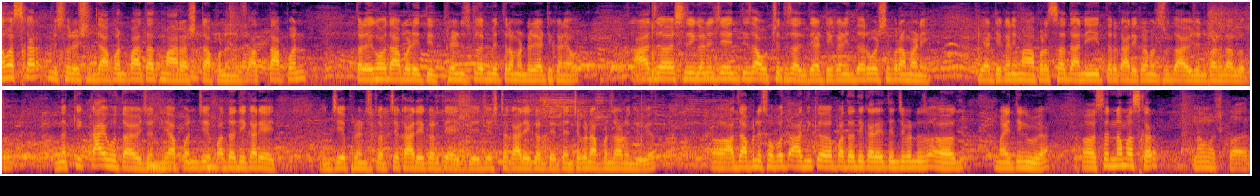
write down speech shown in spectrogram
नमस्कार मी सुरेश शिंदे. आपण पाहतात महाराष्ट्र आपलं न्यूज आत्ता आपण तळेगाव दाबड येथील फ्रेंड्स क्लब मित्रमंडळ या ठिकाणी आहोत. आज श्री गणेश जयंतीचं औचित्य साधित या ठिकाणी दरवर्षीप्रमाणे या ठिकाणी महाप्रसाद आणि इतर कार्यक्रमाचंसुद्धा आयोजन करण्यात आलं होतं. नक्की काय होतं आयोजन? हे आपण जे पदाधिकारी आहेत जे फ्रेंड्स क्लबचे कार्यकर्ते आहेत जे ज्येष्ठ कार्यकर्ते आहेत त्यांच्याकडून आपण जाणून घेऊयात. आज आपल्यासोबत अनेक पदाधिकारी आहेत त्यांच्याकडनं माहिती घेऊया. सर नमस्कार. नमस्कार.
